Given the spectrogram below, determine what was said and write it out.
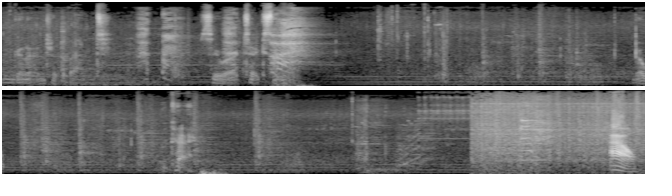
I'm gonna enter the vent. See where it takes me. Nope. Okay. Ow.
